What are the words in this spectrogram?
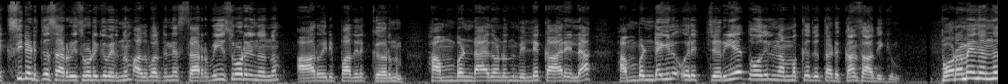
എക്സിറ്റ് എടുത്ത് സർവീസ് റോഡിലേക്ക് വരുന്നു അതുപോലെ തന്നെ സർവീസ് റോഡിൽ നിന്നും ആറുവരിപ്പാതയിൽ കയറുന്നു ഹമ്പ് ഉണ്ടായതുകൊണ്ടൊന്നും വലിയ കാര്യമില്ല. ഹമ്പ് ഉണ്ടെങ്കിൽ ഒരു ചെറിയ തോതിൽ നമുക്ക് ഇത് തടുക്കാൻ സാധിക്കും. പുറമേ നിന്ന്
